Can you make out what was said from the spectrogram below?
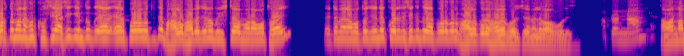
বর্তমানে এখন খুশি আছি কিন্তু এর এর পরবর্তীতে ভালোভাবে যেন ব্রিজটা মরামত হয়। এটা মেরামতের জন্য করে দিচ্ছে কিন্তু এরপর বল ভালো করে হবে বলছে এমএলএ বাবু বলেছে। আপনার নাম? আমার নাম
